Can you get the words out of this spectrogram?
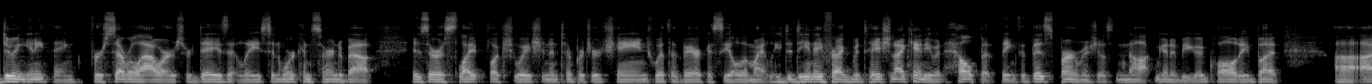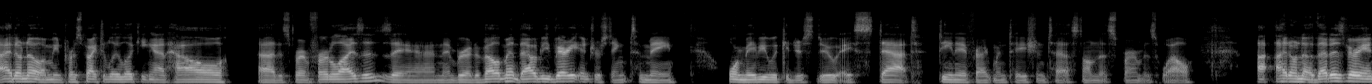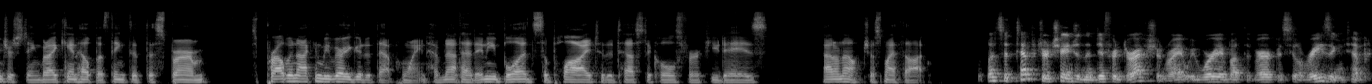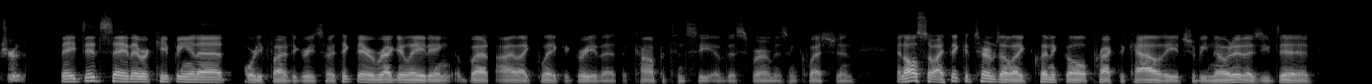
doing anything for several hours or days at least, and we're concerned about is there a slight fluctuation in temperature change with a varicocele that might lead to DNA fragmentation? I can't even help but think that this sperm is just not going to be good quality, but uh, I don't know. I mean, prospectively looking at how uh, the sperm fertilizes and embryo development. That would be very interesting to me. Or maybe we could just do a stat DNA fragmentation test on the sperm as well. I, I don't know. That is very interesting, but I can't help but think that the sperm is probably not going to be very good at that point. Have not had any blood supply to the testicles for a few days. I don't know. Just my thought. Well, it's a temperature change in the different direction, right? We worry about the varicocele raising temperature. They did say they were keeping it at 45 degrees. So I think they were regulating, but I, like Blake, agree that the competency of this sperm is in question. And also, I think in terms of like clinical practicality, it should be noted, as you did,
